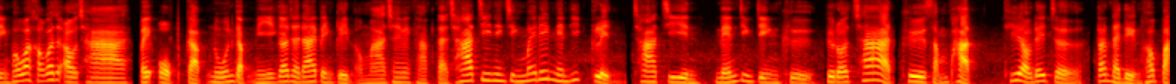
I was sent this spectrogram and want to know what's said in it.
ริง ๆ เพราะว่าเขาก็จะเอาชาไปอบกับนู้นกับนี้ก็จะได้เป็นกลิ่นออกมาใช่ไหมครับ แต่ชาจีนจริง ๆ ไม่ได้เน้นที่กลิ่น ชาจีน เน้นจริง ๆ คือ คือรสชาติคือสัมผัสที่เราได้เจอตั้งแต่ดื่มเข้าไป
